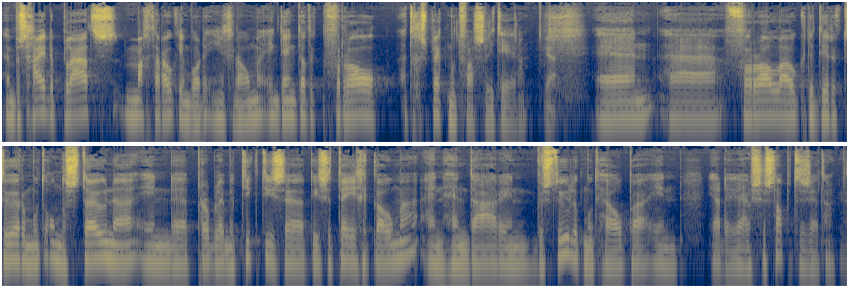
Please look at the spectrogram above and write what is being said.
een bescheiden plaats mag daar ook in worden ingenomen. Ik denk dat ik vooral het gesprek moet faciliteren. ja. En eh, vooral ook de directeuren moet ondersteunen in de problematiek die ze, die ze tegenkomen. En hen daarin bestuurlijk moet helpen in ja, de juiste stappen te zetten. Ja.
